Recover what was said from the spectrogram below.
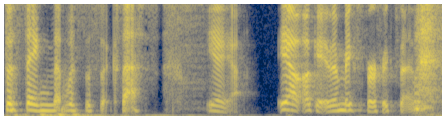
the thing that was the success. Yeah, yeah. Yeah, okay, that makes perfect sense.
